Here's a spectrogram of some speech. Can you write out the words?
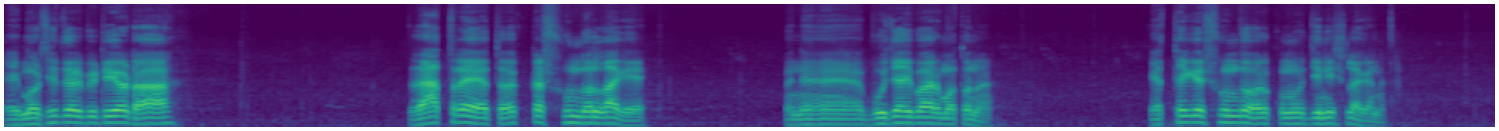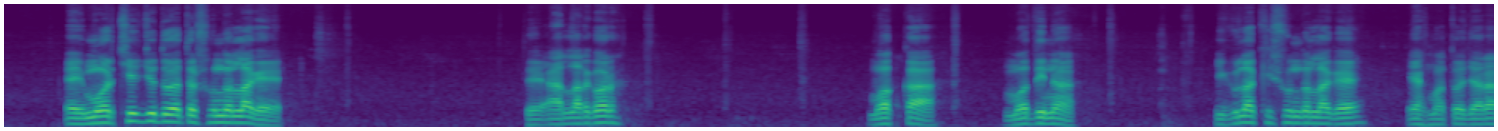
এই মসজিদের ভিডিওটা রাত্রে এত একটা সুন্দর লাগে মানে বুঝাইবার মতো না। এর থেকে সুন্দর কোনো জিনিস লাগে না। এই মসজিদ যদি এত সুন্দর লাগে। তে আল্লাহর ঘর, মক্কা, মদিনা, এগুলা কি সুন্দর লাগে? একমাত্র যারা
